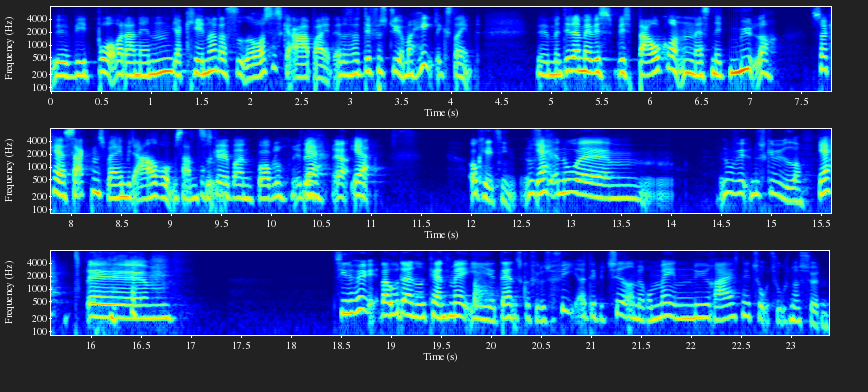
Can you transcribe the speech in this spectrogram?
øh, ved et bord, hvor der er en anden, jeg kender, der sidder og også skal arbejde. Altså, det forstyrrer mig helt ekstremt. Øh, men det der med, hvis, hvis baggrunden er sådan et mylder, så kan jeg sagtens være i mit eget rum Så samtidig. skaber en boble i det. Ja, ja, ja. Okay, Tine. Nu Ja. skal, nu, øh, nu, vi- nu skal vi videre. ja. øhm, Tine Høgh var uddannet kant med i dansk og filosofi og debuterede med romanen Nye Rejsen i 2017.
